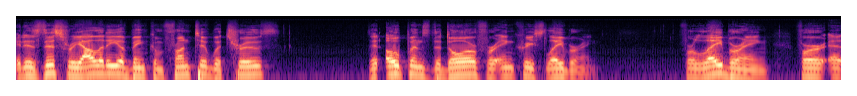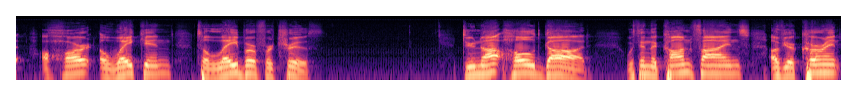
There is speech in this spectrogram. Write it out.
It is this reality of being confronted with truth that opens the door for increased laboring, for laboring, for a heart awakened to labor for truth. Do not hold God within the confines of your current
